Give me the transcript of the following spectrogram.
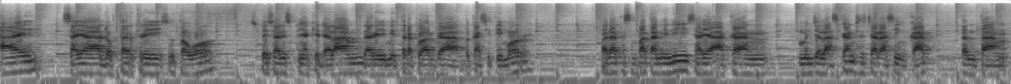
Hai, saya Dr. Tri Sutowo, spesialis penyakit dalam dari Mitra Keluarga Bekasi Timur. Pada kesempatan ini saya akan menjelaskan secara singkat tentang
